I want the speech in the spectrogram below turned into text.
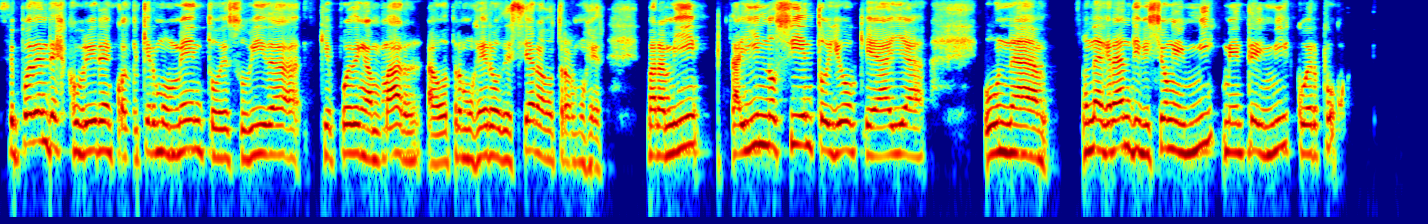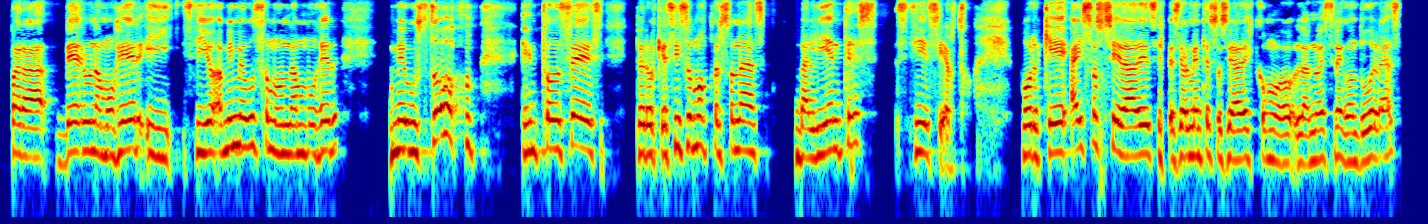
se pueden descubrir en cualquier momento de su vida que pueden amar a otra mujer o desear a otra mujer. Para mí, ahí no siento yo que haya una, una gran división en mi mente, en mi cuerpo, para ver una mujer y si yo, a mí me gusta una mujer, me gustó. Entonces, pero que sí somos personas valientes, sí es cierto, porque hay sociedades, especialmente sociedades como la nuestra en Honduras,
